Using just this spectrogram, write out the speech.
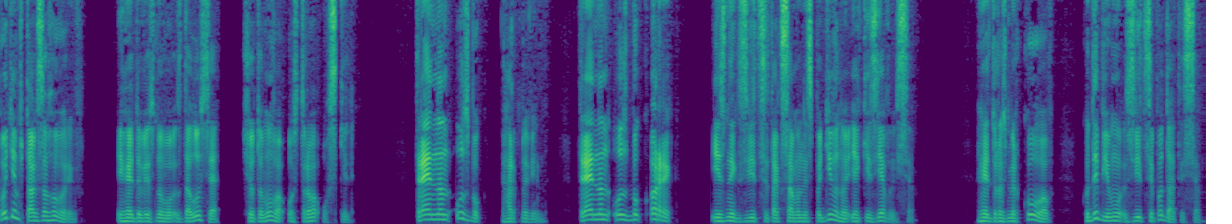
Потім птах заговорив, і Гедові знову здалося, що то мова острова Оскіль. Треннон Узбук. гаркнув він. Треннон Узбук Орек. І зник звідси так само несподівано, як і з'явився. Гед розмірковував, куди б йому звідси податися,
